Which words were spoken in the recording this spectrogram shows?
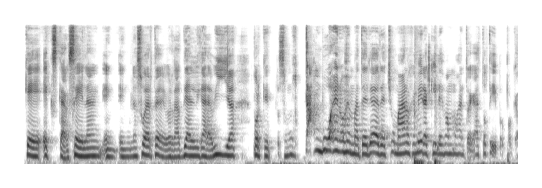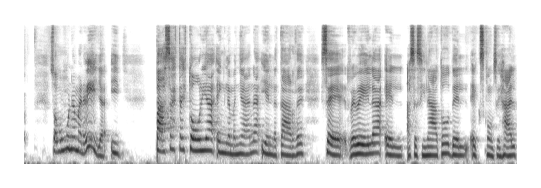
que excarcelan en, en una suerte de verdad de algarabía, porque somos tan buenos en materia de derechos humanos que mira, aquí les vamos a entregar a estos tipos, porque somos una maravilla. Y pasa esta historia en la mañana y en la tarde se revela el asesinato del ex concejal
